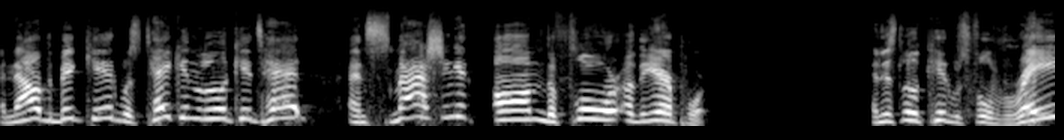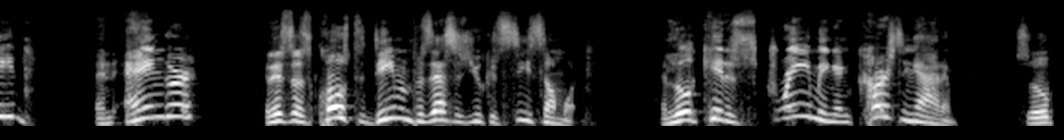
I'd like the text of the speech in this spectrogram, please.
and now the big kid was taking the little kid's head and smashing it on the floor of the airport. And this little kid was full of rage and anger, and it's as close to demon possessed as you could see someone. And the little kid is screaming and cursing at him. So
